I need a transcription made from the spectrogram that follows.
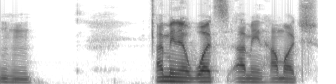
Mm-hmm. I mean, it, what's I mean, how much?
